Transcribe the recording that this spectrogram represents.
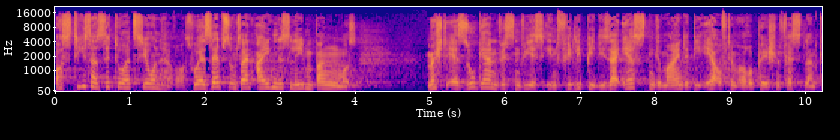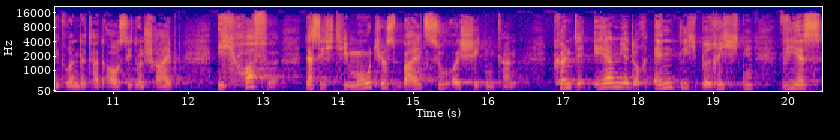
aus dieser Situation heraus, wo er selbst um sein eigenes Leben bangen muss, möchte er so gern wissen, wie es in Philippi, dieser ersten Gemeinde, die er auf dem europäischen Festland gegründet hat, aussieht und schreibt, ich hoffe, dass ich Timotheus bald zu euch schicken kann. Könnte er mir doch endlich berichten, wie es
